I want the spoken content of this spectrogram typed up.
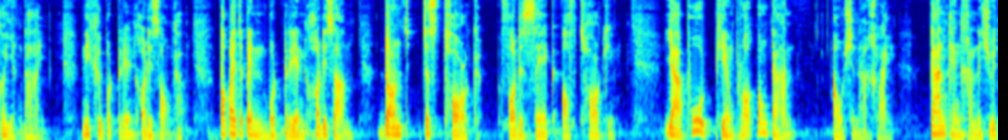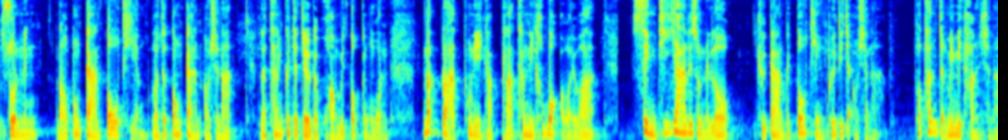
ก็ยังได้ นี่คือบทเรียนข้อที่ 2 ครับ ต่อไปจะเป็นบทเรียนข้อที่ 3 don't just talk for the sake of talking อย่าพูดเพียงเพราะต้องการเอาชนะใคร การแข่งขันในชีวิตส่วนหนึ่ง เราต้องการโต้เถียง เราจะต้องการเอาชนะ และท่านก็จะเจอกับความวิตกกังวล นักปราชญ์ผู้นี้ครับ พระท่านนี้เขาบอกเอาไว้ว่า สิ่งที่ยากที่สุดในโลก คือการไปโต้เถียงเพื่อที่จะเอาชนะ เพราะท่านจะไม่มีทางชนะ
